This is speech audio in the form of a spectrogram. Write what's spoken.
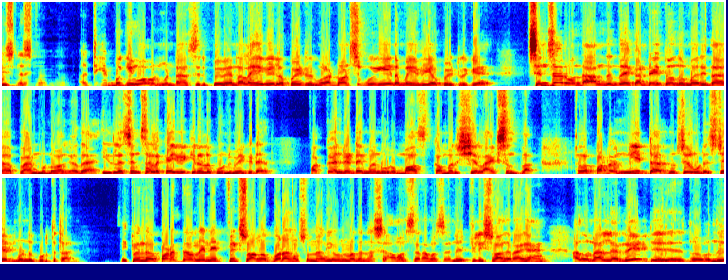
பிசினஸ் டிக்கெட் புக்கிங் ஓப்பன் பண்ணிட்டாங்க சார் இப்போவே. நல்லா ஹெவியில் போயிட்டு இருக்கு. அட்வான்ஸ் புக்கிங்கே நம்ம ஹெவியாக போயிட்டு இருக்கு. சென்சார் வந்து அந்தந்த கண்ட்ரி தகுந்த மாதிரி தான் பிளான் பண்ணுவாங்க அதை. இதில் சென்சாரில் கை வைக்கிற அளவுக்கு ஒன்றுமே கிடையாது. பக்கம் என்டர்டைன்மெண்ட் ஒரு மாஸ் கமர்ஷியல் ஆக்ஷன் பிளாக் அதில் படம் நீட்டாக இருக்குன்னு சொல்லி உங்களுடைய ஸ்டேட்மெண்ட் கொடுத்துட்டாங்க. இப்போ இந்த படத்தை வந்து நெட்ஃபிளிக்ஸ் வாங்க போறாங்கன்னு சொன்னாங்களே உண்மைதானே சார் ஆமாம் சார் ஆமாம் சார் நெட்ஃப்ளிக்ஸ் வாங்குறாங்க. அதுவும் நல்ல ரேட்டு வந்து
